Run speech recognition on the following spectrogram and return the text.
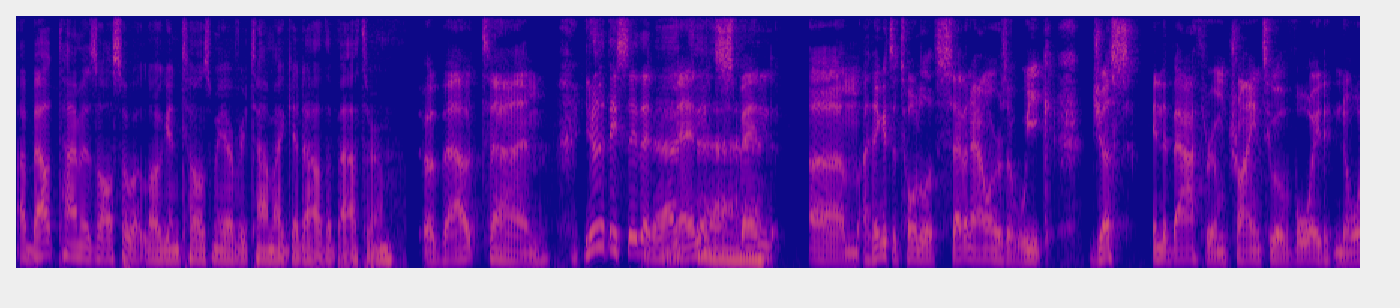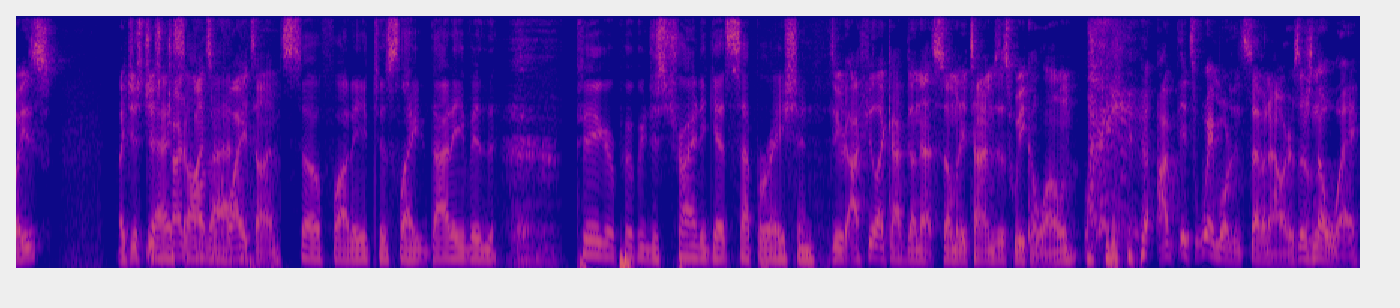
About time is also what Logan tells me every time I get out of the bathroom. About time. You know that they say that About men time. spend, um, I think it's a total of seven hours a week just in the bathroom trying to avoid noise, like just just Yeah, trying to find some quiet time. So funny, just like not even pig or poopy, just trying to get separation. Dude, I feel like I've done that so many times this week alone. Like, I've, it's way more than seven hours. There's no way.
